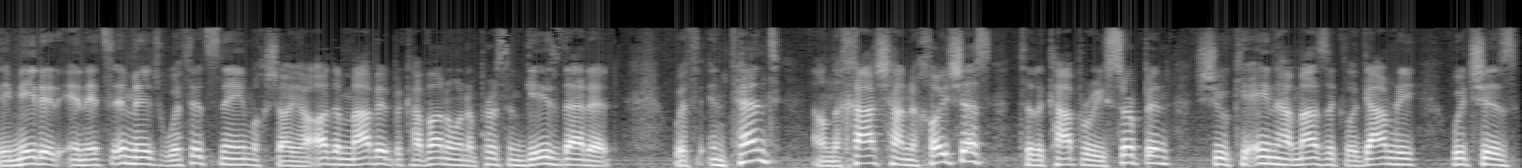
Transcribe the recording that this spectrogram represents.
They made it in its image with its name. Adam mabed bekavano. When a person gazed at it with intent, al nechash hanechoshes to the coppery serpent. Shu ke'en hamazik lagamri, which is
